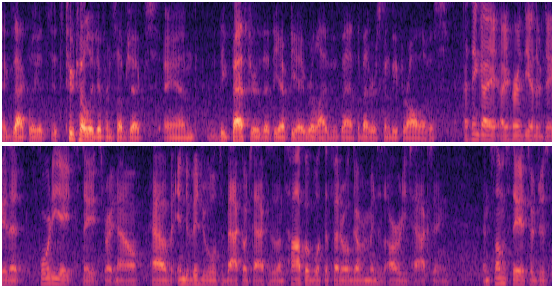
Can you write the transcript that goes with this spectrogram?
Exactly. It's it's two totally different subjects, and the faster that the FDA realizes that, the better it's going to be for all of us. I think I, I heard the other day that 48 states right now have individual tobacco taxes on top of what the federal government is already taxing. And some states are just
